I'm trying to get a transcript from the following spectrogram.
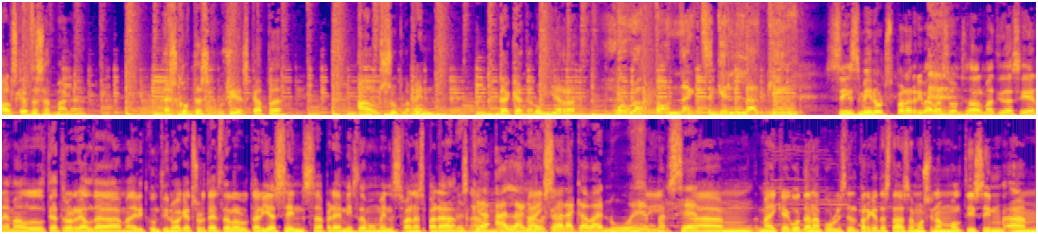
Els caps de setmana, escoltes Roger Escapa al suplement de Catalunya Ràdio. We're up all night to get lucky. 6 minuts per arribar a les 11 del matí de seguida anem al Teatre Real de Madrid. Continua aquest sorteig de la loteria sense premis. De moment es fan esperar... Bueno, és que amb a la grossa ha d'acabar nu, eh, per cert. Um, Maica, he hagut d'anar a publicitat perquè t'estaves emocionant moltíssim. Um,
